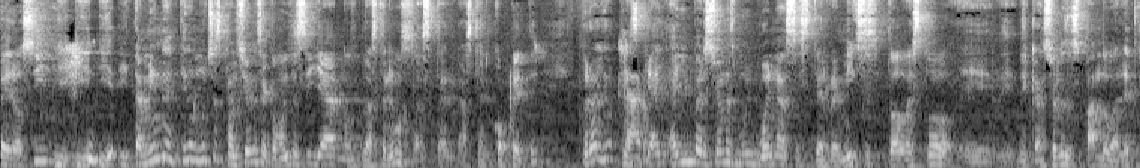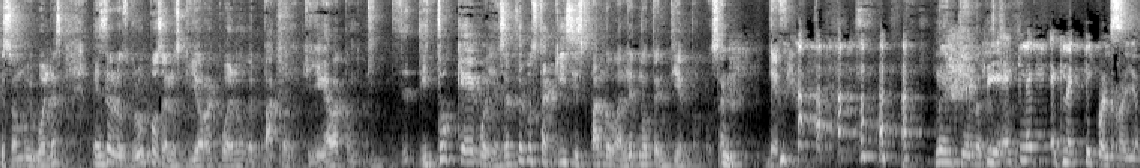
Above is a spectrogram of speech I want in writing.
Pero sí, y, y, también tienen muchas canciones que como dices, sí, ya nos, las tenemos hasta, hasta el copete pero hay otras que hay, hay, inversiones muy buenas, este, remixes y todo esto eh, de, canciones de Spando Ballet que son muy buenas. Es de los grupos de los que yo recuerdo de Paco, que llegaba con. ¿Y tú qué, güey? O sea, ¿te gusta Kiss y Spando Ballet? No te entiendo. O sea, no entiendo. Sí, ecléctico el rollo.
